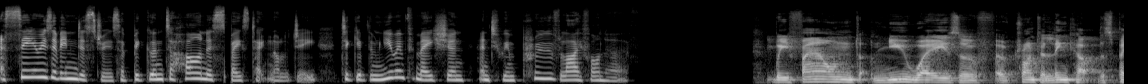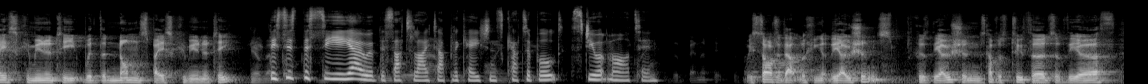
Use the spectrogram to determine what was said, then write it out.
a series of industries have begun to harness space technology to give them new information and to improve life on Earth. We found new ways of, of trying to link up the space community with the non space community. This is the CEO of the Satellite Applications Catapult, Stuart Martin. We started out looking at the oceans because the oceans covers two thirds of the Earth.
